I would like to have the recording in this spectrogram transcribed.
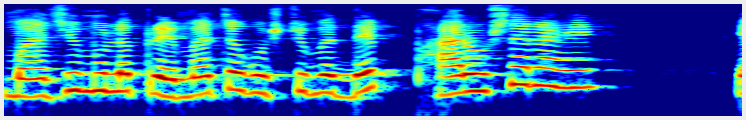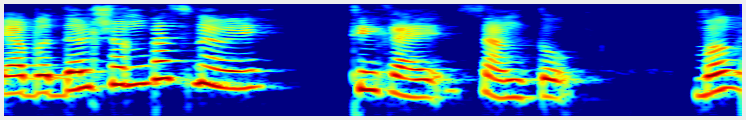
माझी मुलं प्रेमाच्या गोष्टीमध्ये फार हुशार आहे. याबद्दल शंकाच नव्हे. ठीक आहे सांगतो. मग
